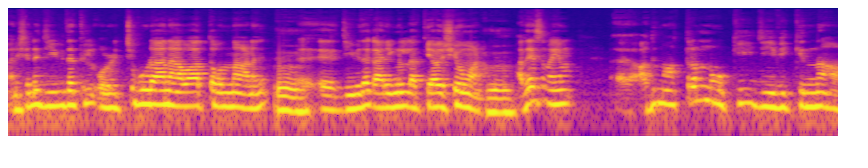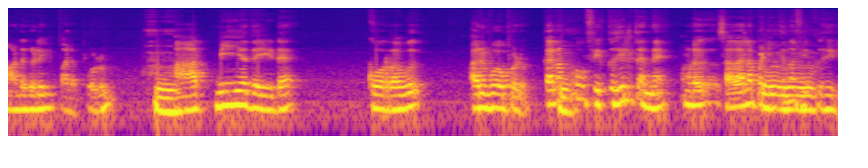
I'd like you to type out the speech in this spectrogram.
മനുഷ്യന്റെ ജീവിതത്തിൽ ഒഴിച്ചുകൂടാനാവാത്ത ഒന്നാണ് ജീവിത കാര്യങ്ങളിൽ അത്യാവശ്യവുമാണ്. അതേസമയം അത് മാത്രം നോക്കി ജീവിക്കുന്ന ആളുകളിൽ പലപ്പോഴും ആത്മീയതയുടെ കുറവ് അനുഭവപ്പെടും. കാരണം ഇപ്പോൾ ഫിഖിൽ തന്നെ നമ്മൾ സാധാരണ പഠിക്കുന്ന ഫിഖിൽ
